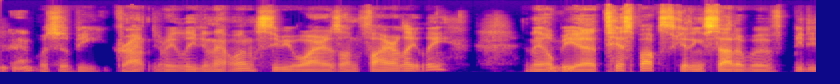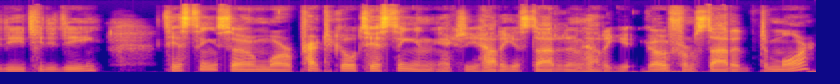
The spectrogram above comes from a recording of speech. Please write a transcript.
Okay. which will be Grant going to be leading that one. CB Wire is on fire lately. And there'll be a test box getting started with BDD, TDD testing. So more practical testing and actually how to get started and how to get, go from started to more.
